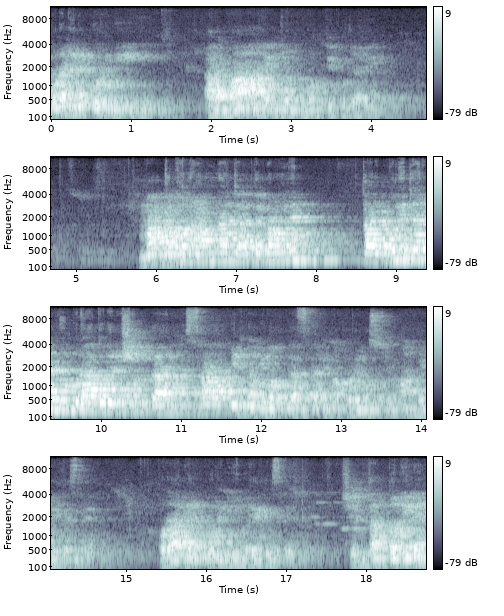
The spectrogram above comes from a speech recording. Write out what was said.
কোরআনের কর্মী, আর মা একজন মূর্তি পূজারী। মা যখন হামনা জানতে পারলেন, তার কলিজার টুকরা আদরের সন্তান সাদ বিন আবি কালিমা পড়ে মুসলমান হয়ে গেছে, কোরআনের কর্মী হয়ে গেছে। সিদ্ধান্ত নিলেন,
